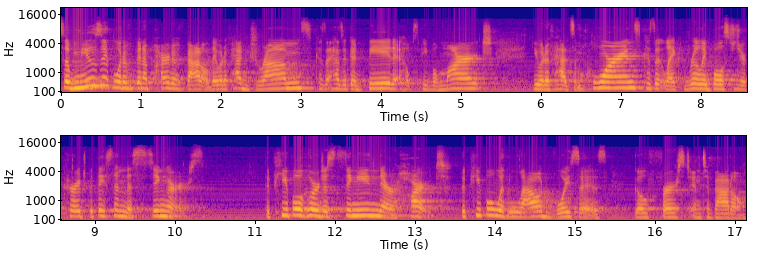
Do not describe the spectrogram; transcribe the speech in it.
So, music would have been a part of battle. They would have had drums because it has a good beat, it helps people march. You would have had some horns because it like really bolsters your courage, but they send the singers, the people who are just singing their heart, the people with loud voices go first into battle.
